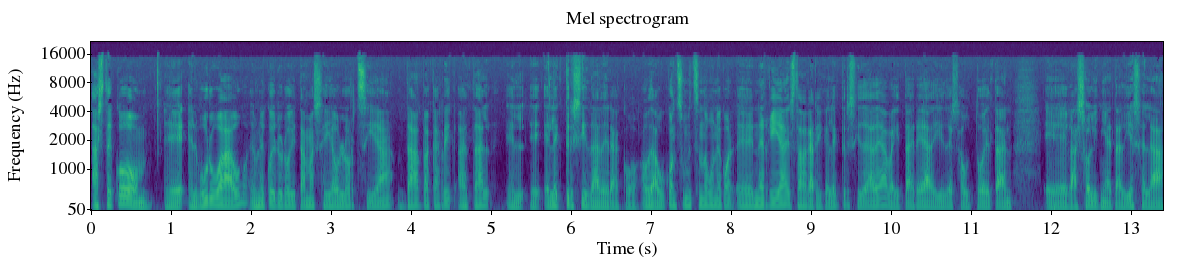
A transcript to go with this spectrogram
azteko eh, helburu hau, euneko irurogeita masei hau lortzia, da bakarrik atal el, e, elektrizidaderako. Hau da, gu kontsumitzen duguneko energia, ez da bakarrik elektrizidadea, baita ere adibidez autoetan e, gasolina eta diesela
